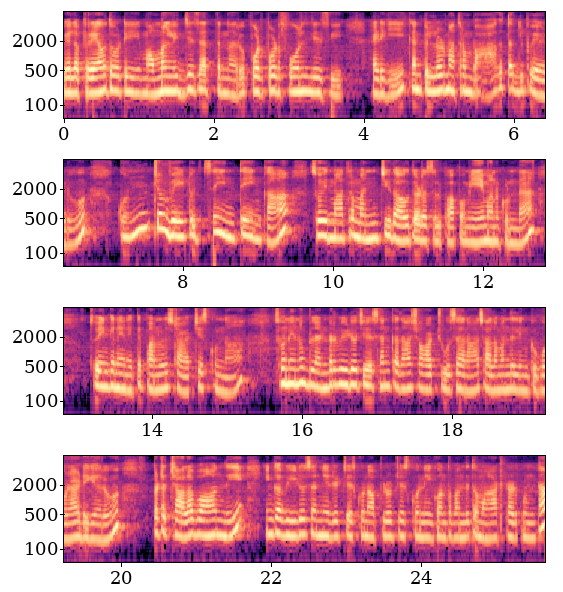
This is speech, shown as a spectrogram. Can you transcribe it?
వీళ్ళ ప్రేమతోటి మమ్మల్ని ఇచ్చేసేస్తున్నారు పొడి పొడి ఫోన్లు చేసి అడిగి కానీ పిల్లోడు మాత్రం బాగా తగ్గిపోయాడు. కొంచెం వెయిట్ వస్తే ఇంతే ఇంకా. సో ఇది మాత్రం మంచిగా తాగుతాడు అసలు పాపం ఏమనకుండా. సో ఇంకా నేనైతే పనులు స్టార్ట్ చేసుకున్నా. సో నేను బ్లెండర్ వీడియో చేశాను కదా షార్ట్ చూసారా? చాలామంది లింక్ కూడా అడిగారు. బట్ అది చాలా బాగుంది. ఇంకా వీడియోస్ అన్ని ఎడిట్ చేసుకొని అప్లోడ్ చేసుకొని కొంతమందితో మాట్లాడుకుంటా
